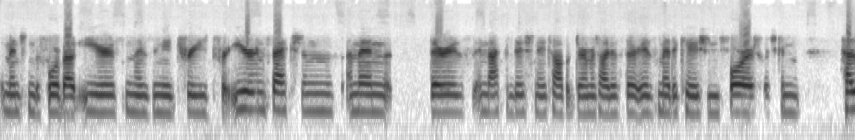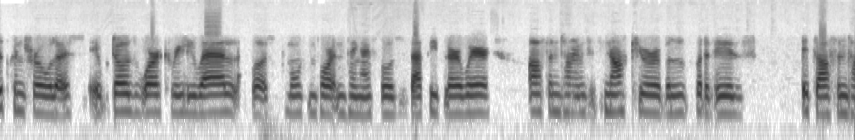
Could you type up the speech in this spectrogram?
I mentioned before about ears. Sometimes they need treat for ear infections, and then there is in that condition atopic dermatitis. There is medication for it, which can help control it. It does work really well, but the most important thing, I suppose, is that people are aware. Oftentimes, it's not curable, but it is. It's often t-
